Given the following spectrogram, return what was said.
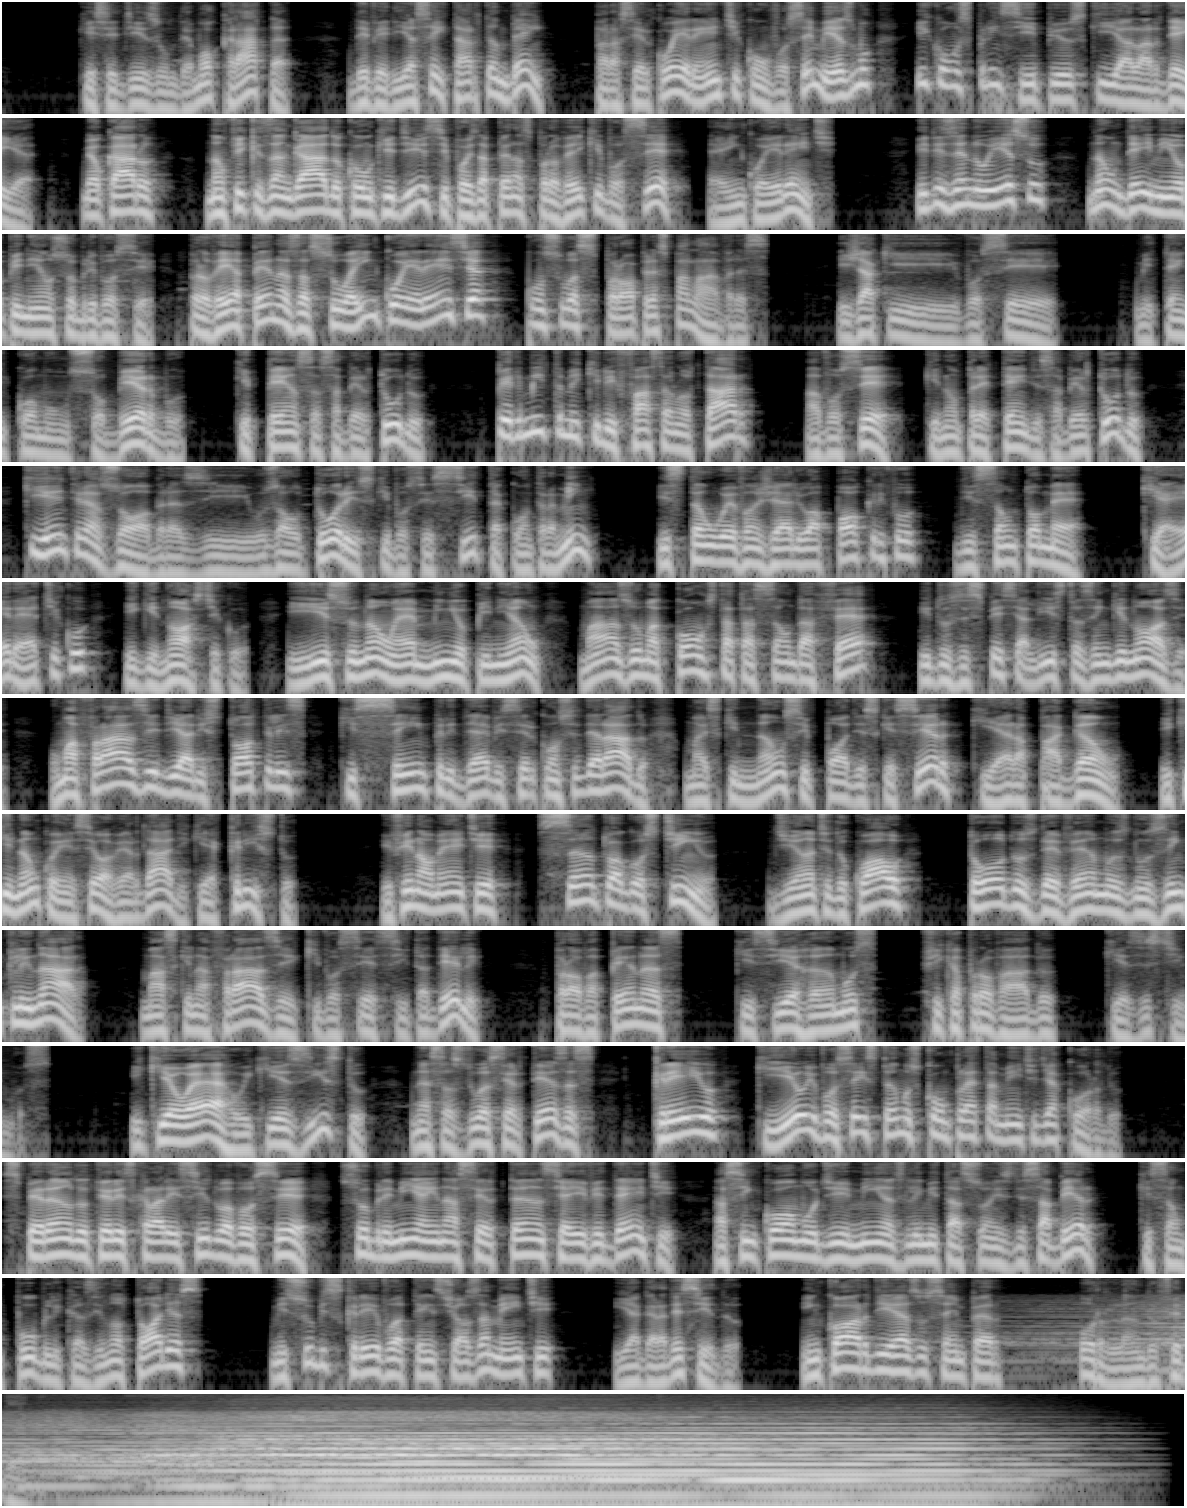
que se diz um democrata, deveria aceitar também, para ser coerente com você mesmo e com os princípios que alardeia. Meu caro, não fique zangado com o que disse, pois apenas provei que você é incoerente. E dizendo isso, não dei minha opinião sobre você. Provei apenas a sua incoerência com suas próprias palavras. E já que você me tem como um soberbo que pensa saber tudo, permita-me que lhe faça notar, a você que não pretende saber tudo, que entre as obras e os autores que você cita contra mim, estão o Evangelho Apócrifo de São Tomé, que é herético e gnóstico. E isso não é minha opinião, mas uma constatação da fé e dos especialistas em gnose. Uma frase de Aristóteles que sempre deve ser considerado, mas que não se pode esquecer que era pagão e que não conheceu a verdade, que é Cristo. E finalmente, Santo Agostinho, diante do qual todos devemos nos inclinar, mas que na frase que você cita dele, prova apenas que se erramos, fica provado que existimos. E que eu erro e que existo, nessas duas certezas, creio que eu e você estamos completamente de acordo. Esperando ter esclarecido a você sobre minha inacertância evidente, assim como de minhas limitações de saber, que são públicas e notórias, me subscrevo atenciosamente e agradecido. Incorde Jesus Semper, Orlando Fedeli.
